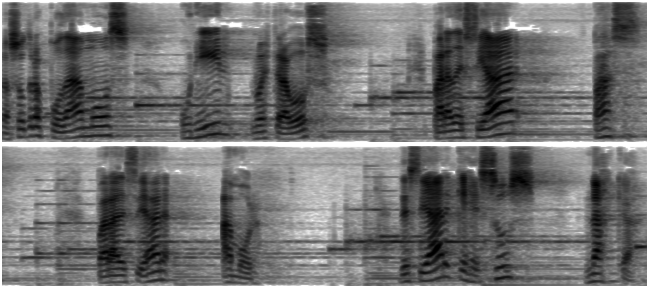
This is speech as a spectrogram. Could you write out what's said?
nosotros podamos unir nuestra voz para desear paz, para desear amor, desear que Jesús nazca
